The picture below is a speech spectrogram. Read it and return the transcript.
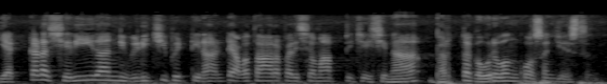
ఎక్కడ శరీరాన్ని విడిచిపెట్టినా అంటే అవతార పరిసమాప్తి చేసినా భర్త గౌరవం కోసం చేస్తుంది.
